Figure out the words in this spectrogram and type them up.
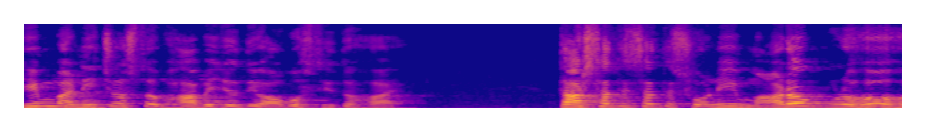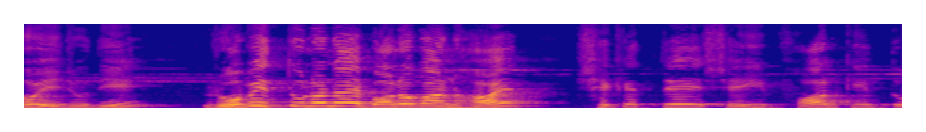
কিংবা নিচস্থ ভাবে যদি অবস্থিত হয়, তার সাথে সাথে শনি মারক গ্রহ হয়ে যদি রবির তুলনায় বলবান হয়, সেক্ষেত্রে সেই ফল কিন্তু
